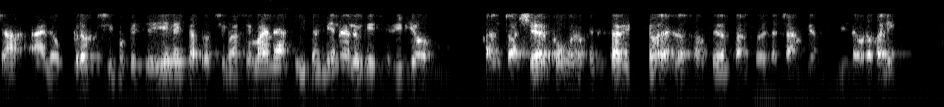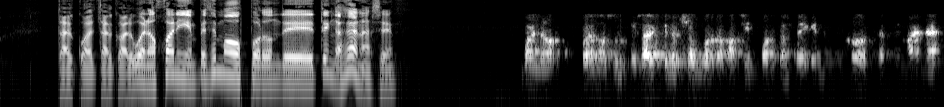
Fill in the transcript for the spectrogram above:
ya a lo próximo que se viene esta próxima semana y también a lo que se vivió tanto ayer como lo que se está viviendo ahora en los sorteos tanto de la Champions y de la Europa League. Tal cual, tal cual. Bueno, Juan, y empecemos por donde tengas ganas, ¿eh? Bueno, podemos empezar, creo yo, por lo más importante que nos dejó esta semana,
